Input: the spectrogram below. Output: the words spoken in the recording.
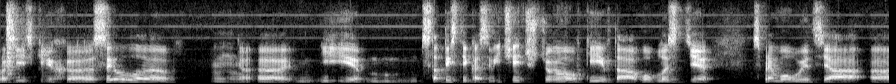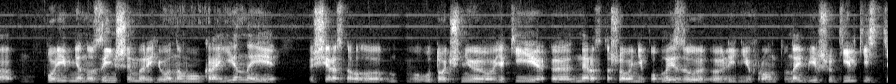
російських сил. І статистика свідчить, що в Київ та область спрямовується е, порівняно з іншими регіонами України. Ще раз наго- уточнюю, які е, не розташовані поблизу е, лінії фронту, найбільшу кількість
